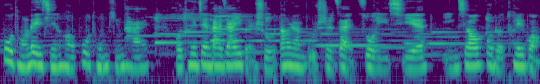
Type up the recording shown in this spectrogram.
不同类型和不同平台，我推荐大家一本书，当然不是在做一些营销或者推广，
